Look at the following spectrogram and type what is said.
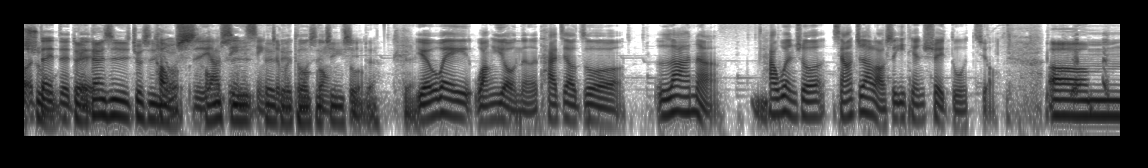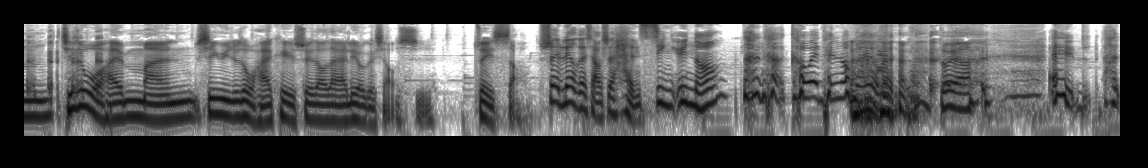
束，对对对，对。但是就是同时要进行这么多工作的。有一位网友呢，他叫做 Lana，他问说，想要知道老师一天睡多久？嗯，其实我还蛮幸运，就是我还可以睡到大概六个小时。最少。睡六个小时很幸运哦，那 各位听众朋友们，对啊，哎、欸，很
